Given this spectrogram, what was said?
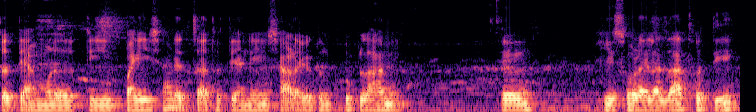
तर त्यामुळं ती पायी शाळेत जात होती आणि शाळा इथून खूप लांब आहे. तर ही सोडायला जात होती.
